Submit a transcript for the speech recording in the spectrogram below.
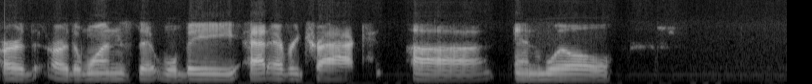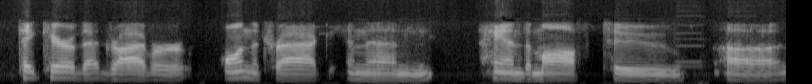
are are the ones that will be at every track uh, and will take care of that driver on the track and then hand them off to uh,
